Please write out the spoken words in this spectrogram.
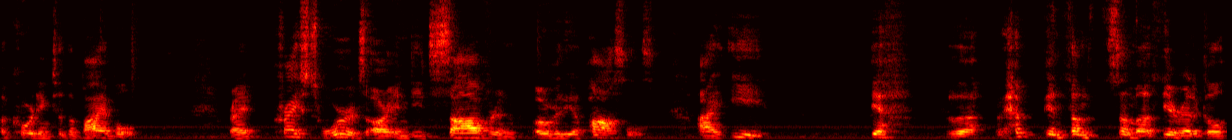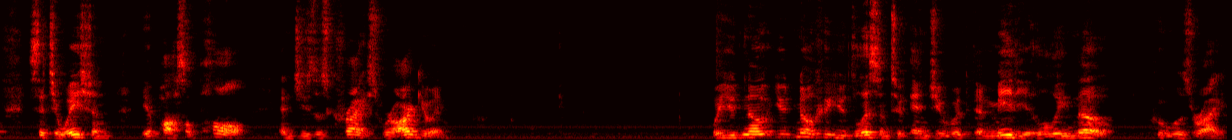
according to the Bible, right? Christ's words are indeed sovereign over the apostles, i.e., if the in some some uh, theoretical situation, the apostle Paul and Jesus Christ were arguing. Well, you'd know you'd know who you'd listen to, and you would immediately know who was right,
